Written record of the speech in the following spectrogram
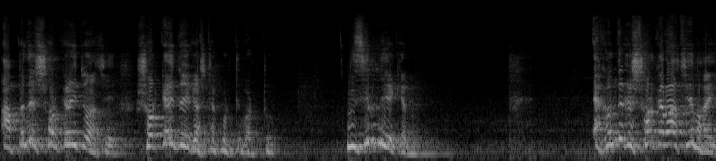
আপনাদের সরকারই তো আছে, সরকারই তো এই কাজটা করতে পারতো। মিছিল নিয়ে কেন? এখন থেকে সরকার আছে ভাই।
